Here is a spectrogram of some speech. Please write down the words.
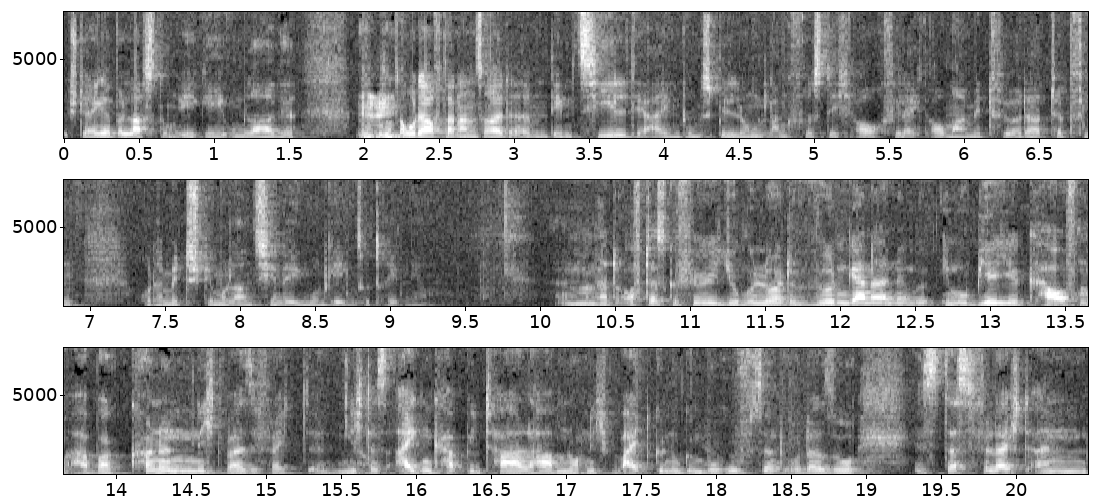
stärkere Belastung EG-Umlage oder auf der anderen Seite ähm, dem Ziel der Eigentumsbildung langfristig auch vielleicht auch mal mit Fördertöpfen oder mit Stimulantien irgendwo entgegenzutreten. Ja. Man hat oft das Gefühl, junge Leute würden gerne eine Immobilie kaufen, aber können nicht, weil sie vielleicht äh, nicht das Eigenkapital haben, noch nicht weit genug im Beruf sind oder so. Ist das vielleicht ein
